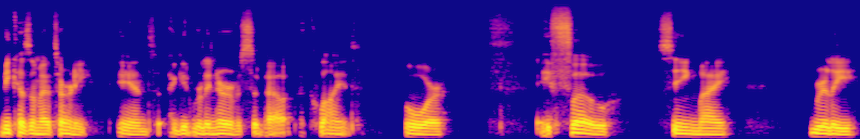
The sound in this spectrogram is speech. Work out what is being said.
because I'm an attorney and I get really nervous about a client or a foe seeing my really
